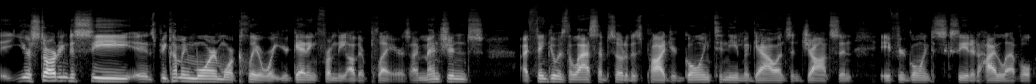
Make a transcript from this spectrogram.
you're starting to see it's becoming more and more clear what you're getting from the other players. I mentioned I think it was the last episode of this pod. You're going to need McGowens and Johnson if you're going to succeed at a high level.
